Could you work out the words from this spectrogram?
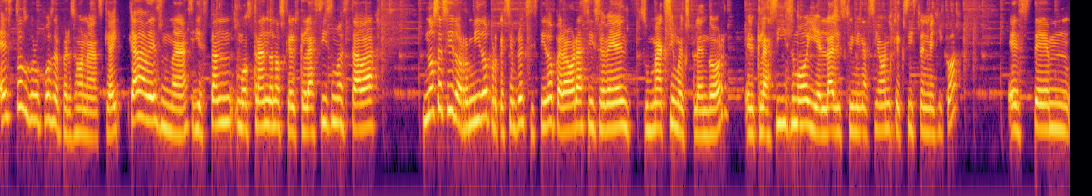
estos grupos de personas que hay cada vez más y están mostrándonos que el clasismo estaba, no sé si dormido porque siempre ha existido, pero ahora sí se ve en su máximo esplendor, el clasismo y la discriminación que existe en México. Este,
